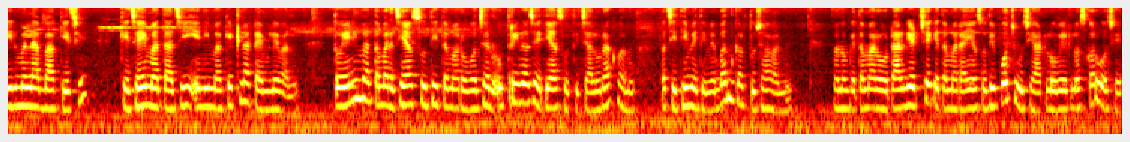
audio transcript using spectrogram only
નિર્મલા બા કહે છે કે જય માતાજી, એનીમાં કેટલા ટાઈમ લેવાનું? તો એનીમાં તમારે જ્યાં સુધી તમારું વજન ઉતરી ન જાય ત્યાં સુધી ચાલુ રાખવાનું, પછી ધીમે ધીમે બંધ કરતું જવાનું. માનો કે તમારો ટાર્ગેટ છે કે તમારે અહીંયા સુધી પહોંચવું છે, આટલો વેટ લોસ કરવો છે,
